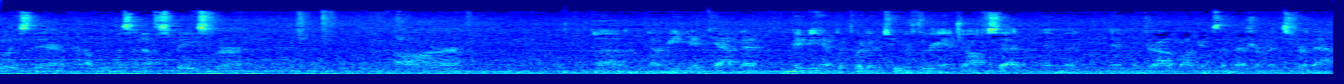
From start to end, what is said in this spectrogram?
joist there, and that'll give us enough space for our, um, our media cabinet. Maybe have to put a 2 or 3 inch offset in the, in the drop. I'll get some measurements for that.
